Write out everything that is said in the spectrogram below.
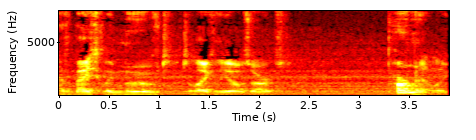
have basically moved to Lake of the Ozarks permanently.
